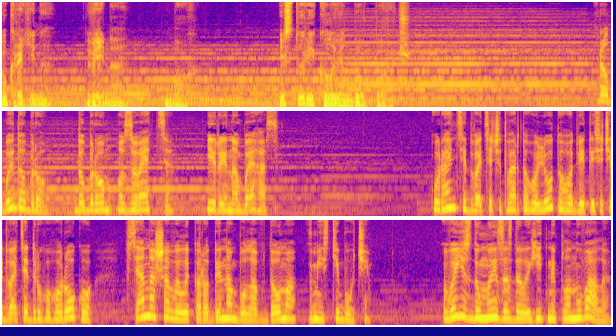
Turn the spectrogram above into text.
Україна, війна, Бог. Історії, коли він був поруч. Роби добро, добром озветься. Ірина Бегас. Уранці 24 лютого 2022 року вся наша велика родина була вдома в місті Бучі. Виїзду ми заздалегідь не планували,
